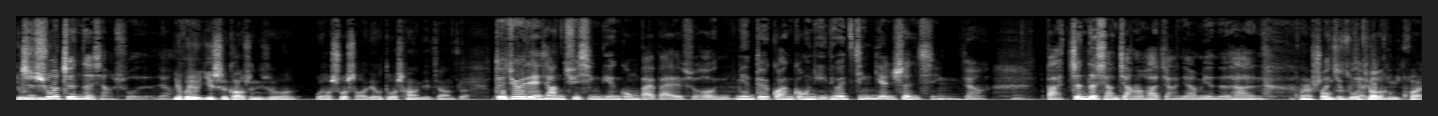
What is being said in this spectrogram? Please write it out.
只说真的想说的这样，你会有意识告诉你说我要说少一点，要多唱一点这样子。对，就有点像你去行天宫拜拜的时候，你面对关公，你一定会谨言慎行，这样把真的想讲的话讲一讲，免得他。果然双子座跳的很快，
